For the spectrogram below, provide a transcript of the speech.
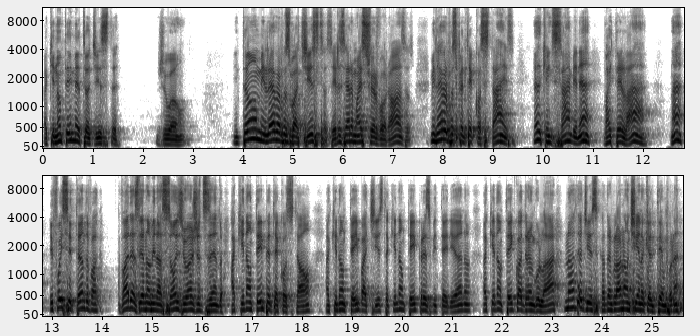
Aqui não tem metodista, João. Então me leva para os batistas, eles eram mais fervorosos. Me leva para os pentecostais, é, quem sabe, né? Vai ter lá. Né? E foi citando várias denominações e o anjo dizendo: aqui não tem pentecostal, aqui não tem batista, aqui não tem presbiteriano, aqui não tem quadrangular, nada disso. Quadrangular não tinha naquele tempo, né?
